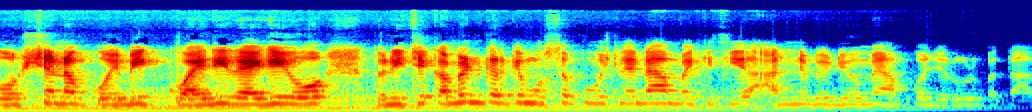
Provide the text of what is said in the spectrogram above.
क्वेश्चन और कोई भी क्वेरी रह गई हो तो नीचे कमेंट करके मुझसे पूछ लेना। मैं किसी अन्य वीडियो में आपको ज़रूर बता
